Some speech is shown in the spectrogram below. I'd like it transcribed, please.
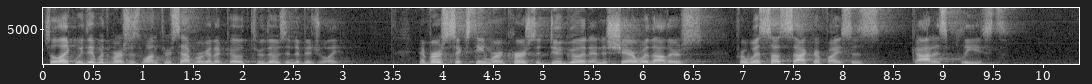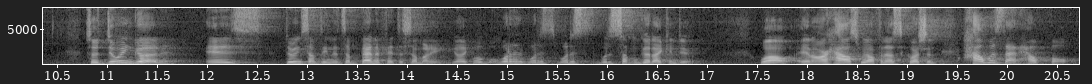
So, like we did with verses 1 through 7, we're going to go through those individually. In verse 16, we're encouraged to do good and to share with others for with such sacrifices, God is pleased. So, doing good is doing something that's a benefit to somebody. You're like, well, what is, what is, what is, what is something good I can do? Well, in our house, we often ask the question how is that helpful?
